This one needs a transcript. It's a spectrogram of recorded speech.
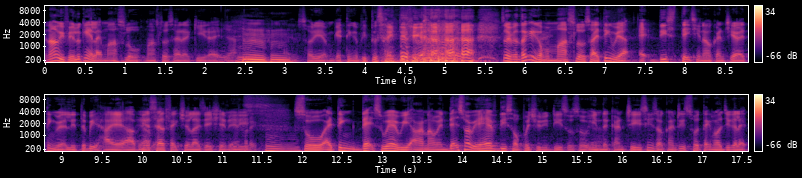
now, if you're looking at like Maslow, Maslow's hierarchy, right? Yeah. Mm-hmm. Uh, sorry, I'm getting a bit too scientific. so if you're talking about Maslow, so I think we are at this stage in our country. I think we're a little bit higher up near self-actualization. really. So I think that's where we are now, and that's why we have these opportunities also in the country. Since our country is so technological, like,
